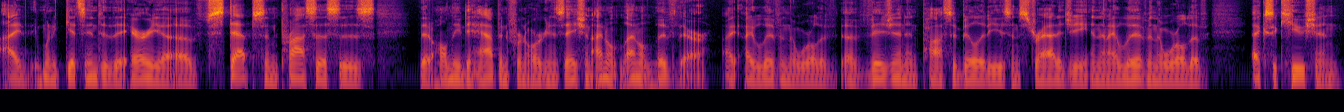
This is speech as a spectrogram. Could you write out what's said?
I when it gets into the area of steps and processes that all need to happen for an organization, I don't I don't live there. I, I live in the world of, of vision and possibilities and strategy, and then I live in the world of execution,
